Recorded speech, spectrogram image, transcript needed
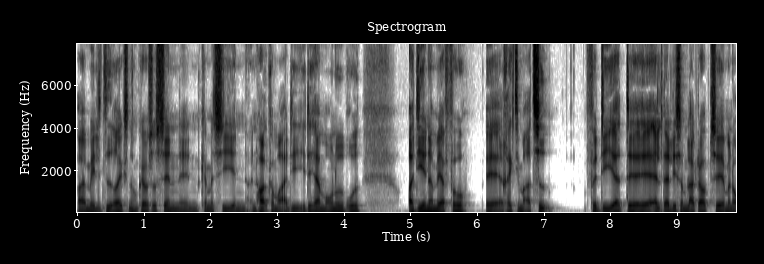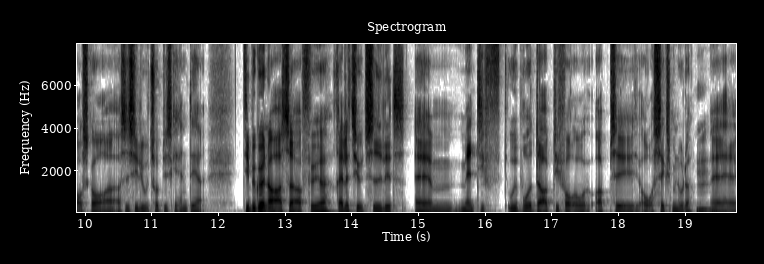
og Amelie Didriksen, hun kan jo så sende en, kan man sige, en, en holdkammerat i, i det her morgenudbrud, og de ender med at få øh, rigtig meget tid, fordi at øh, alt er ligesom lagt op til Emma Norsgaard og, og Cecilie Utrup, de skal hente det her. De begynder også at føre relativt tidligt, øhm, men de udbrud derop, de får op til over 6 minutter. Mm. Øh,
